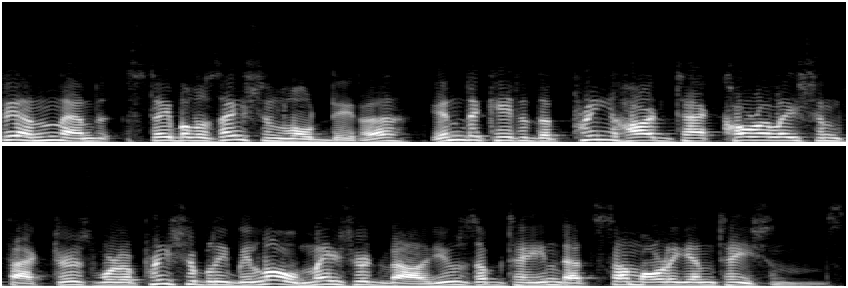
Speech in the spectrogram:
Fin and stabilization load data indicated that pre-hardtack correlation factors were appreciably below measured values obtained at some orientations.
